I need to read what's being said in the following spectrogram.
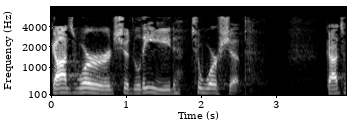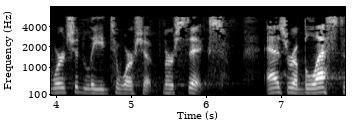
God's Word should lead to worship. God's Word should lead to worship. Verse 6. Ezra blessed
